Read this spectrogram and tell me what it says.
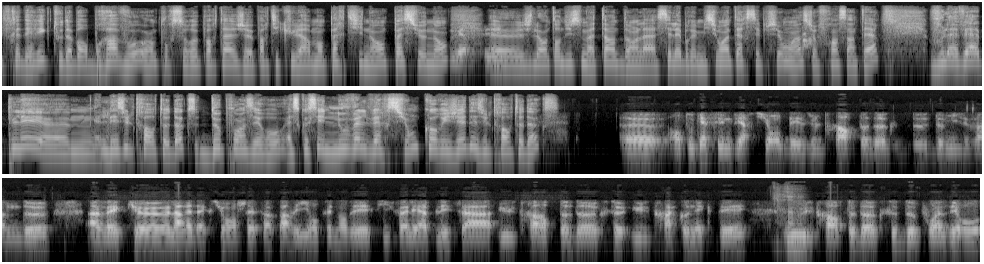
Frédéric, tout d'abord, bravo hein, pour ce reportage particulièrement pertinent, passionnant. Merci. je l'ai entendu ce matin dans la célèbre émission Interception hein, sur France Inter. Vous l'avez appelé les ultra-orthodoxes 2.0. Est-ce que c'est une nouvelle version corrigée des ultra-orthodoxes? Euh, en tout cas, c'est une version des ultra-orthodoxes de 2022 avec euh, la rédaction en chef à Paris. On s'est demandé s'il fallait appeler ça ultra-orthodoxe, ultra-connecté ou ah. ultra-orthodoxe 2.0.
